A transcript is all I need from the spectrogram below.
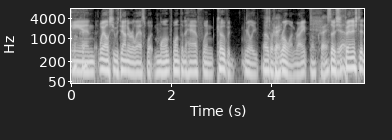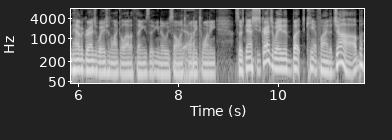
And well, she was down to her last what month, month and a half when COVID really started Okay. rolling, right? Okay, So she yeah. finished, didn't have a graduation like a lot of things that you know we saw in Yeah. 2020. So now she's graduated, but can't find a job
